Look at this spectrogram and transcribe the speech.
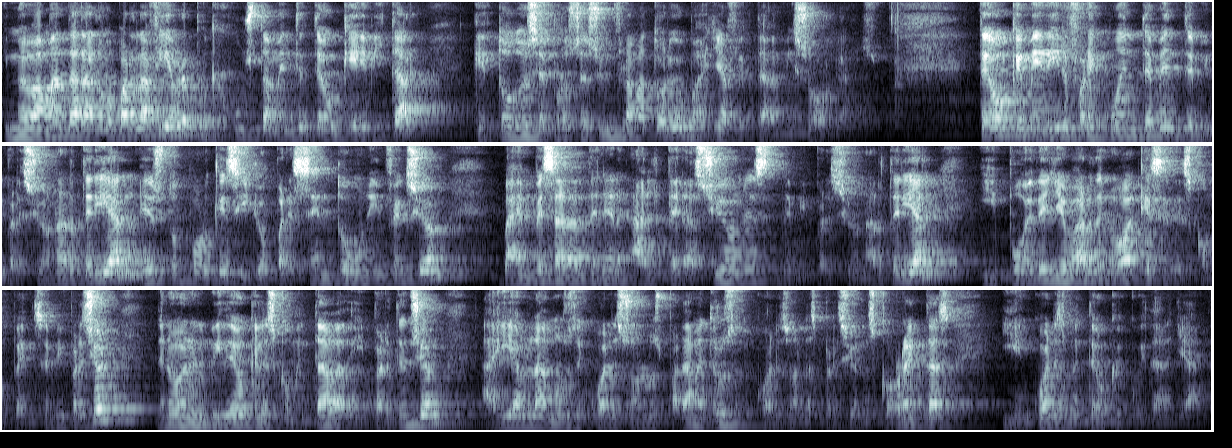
Y me va a mandar algo para la fiebre porque justamente tengo que evitar que todo ese proceso inflamatorio vaya a afectar a mis órganos. Tengo que medir frecuentemente mi presión arterial, esto porque si yo presento una infección, va a empezar a tener alteraciones de mi presión arterial y puede llevar de nuevo a que se descompense mi presión. De nuevo en el video que les comentaba de hipertensión, ahí hablamos de cuáles son los parámetros, cuáles son las presiones correctas y en cuáles me tengo que cuidar ya.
